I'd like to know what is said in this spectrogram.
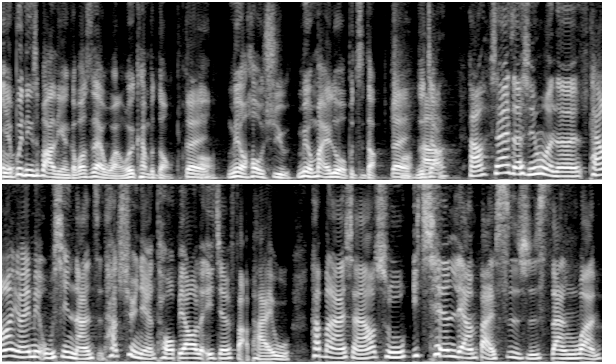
也不一定是霸凌，搞不好是在玩，我也看不懂。对，没有后续，没有脉络，不知道。对，就这样。好，下一则新闻呢，台湾有一名吴姓男子，他去年投标了一间法拍屋，他本来想要出一千两百四十三万。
